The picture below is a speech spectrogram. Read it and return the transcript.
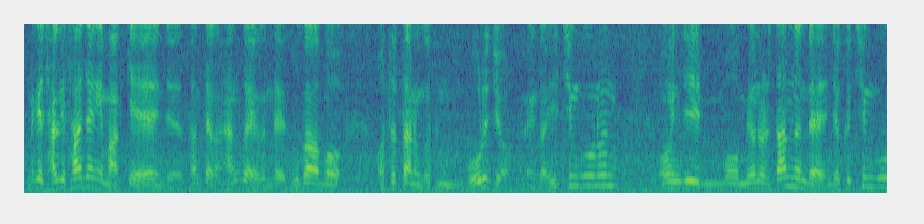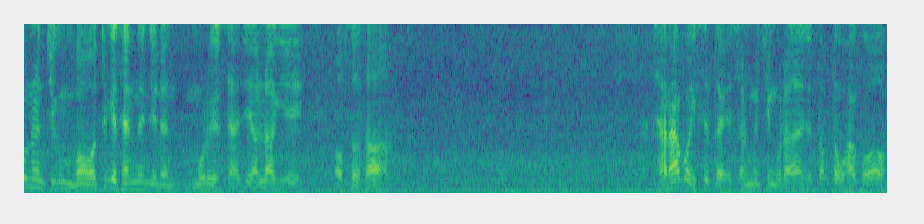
그러니까 자기 사정에 맞게 이제 선택을 한 거예요. 근데 누가 뭐 어떻다는 것은 모르죠. 그러니까 이 친구는 어 이제 뭐 면허를 땄는데 이제 그 친구는 지금 뭐 어떻게 됐는지는 모르겠어요. 아직 연락이 없어서 잘하고 있을 거예요. 젊은 친구라 아주 똑똑하고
